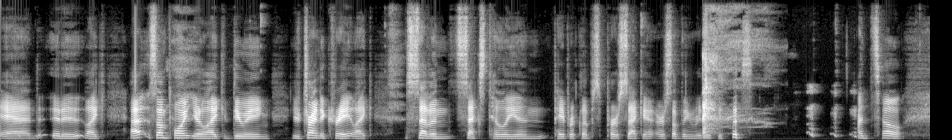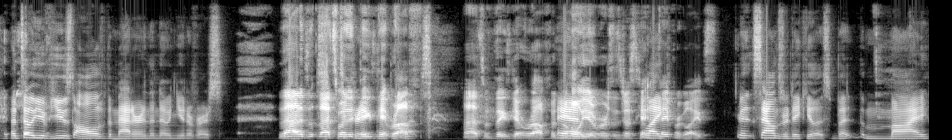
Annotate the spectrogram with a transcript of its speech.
and it is like at some point you're like doing you're trying to create like seven sextillion paper clips per second or something ridiculous until until you've used all of the matter in the known universe That uh, is that's to when create things get rough. clips. That's when things get rough, and, the whole universe is just getting like, paper clips. it sounds ridiculous but my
